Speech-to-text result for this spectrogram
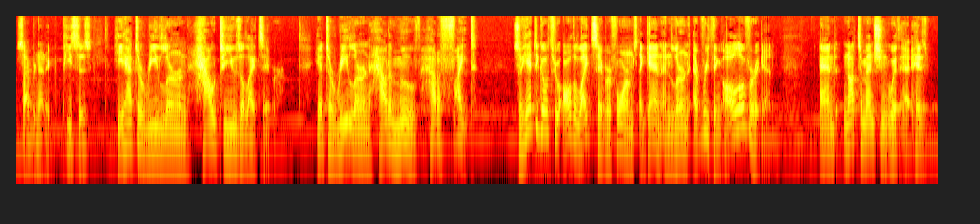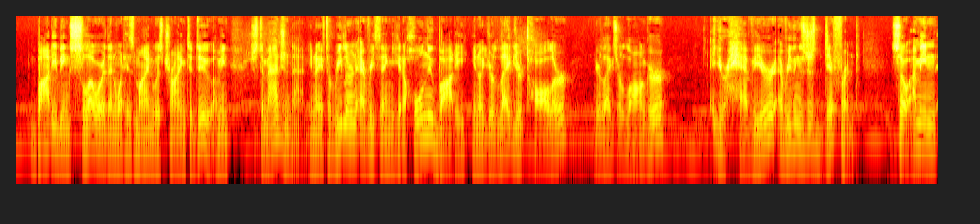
cybernetic pieces, he had to relearn how to use a lightsaber. He had to relearn how to move, how to fight so he had to go through all the lightsaber forms again and learn everything all over again. And not to mention with his body being slower than what his mind was trying to do. I mean, just imagine that. You know, you have to relearn everything. You get a whole new body. You know, your legs are taller, your legs are longer, you're heavier, everything is just different. So, I mean,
